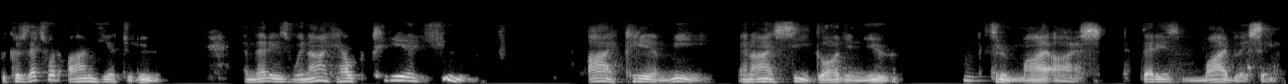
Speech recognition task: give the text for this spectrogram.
Because that's what I'm here to do. And that is when I help clear you, I clear me and I see God in you mm. through my eyes. That is my blessing,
